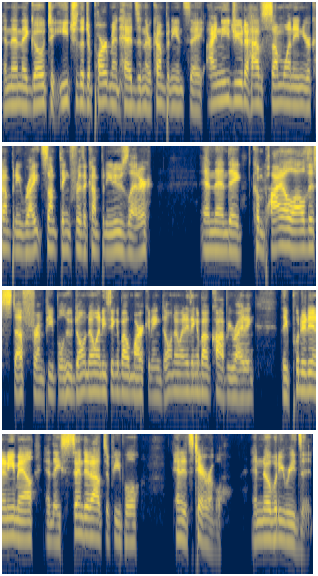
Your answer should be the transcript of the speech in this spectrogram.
And then they go to each of the department heads in their company and say, I need you to have someone in your company write something for the company newsletter. And then they compile all this stuff from people who don't know anything about marketing, don't know anything about copywriting. They put it in an email and they send it out to people, and it's terrible and nobody reads it.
